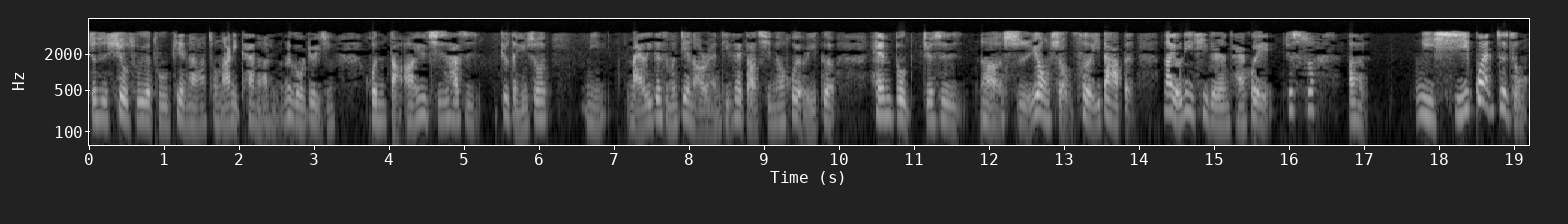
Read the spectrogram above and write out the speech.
就是秀出一个图片啊，从哪里看啊什么，那个我就已经昏倒啊。因为其实它是就等于说你买了一个什么电脑软体，在早期呢会有一个 handbook，就是啊、呃、使用手册一大本，那有力气的人才会，就是说。呃，你习惯这种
